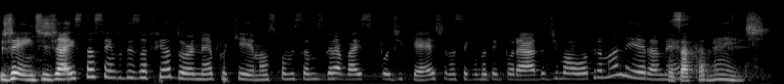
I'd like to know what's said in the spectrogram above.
Gente, já está sendo desafiador, né? Porque nós começamos a gravar esse podcast na segunda temporada de uma outra maneira, né? Exatamente.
